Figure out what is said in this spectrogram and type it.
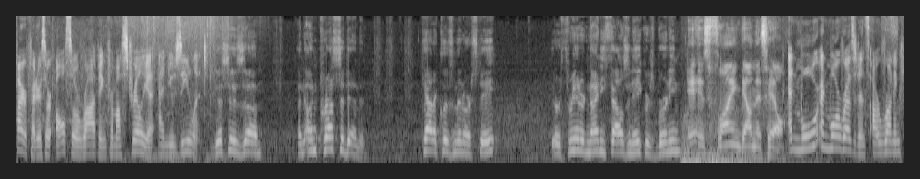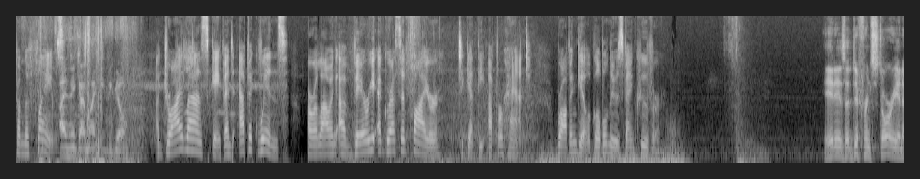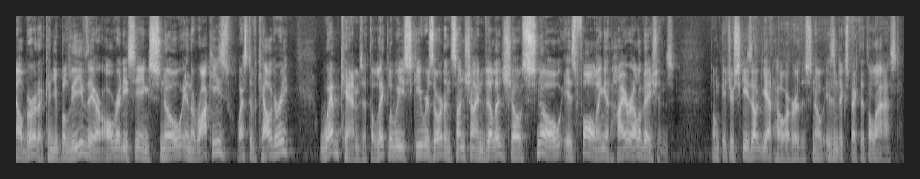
Firefighters are also arriving from Australia and New Zealand. This is uh, an unprecedented cataclysm in our state. There are 390,000 acres burning. It is flying down this hill. And more and more residents are running from the flames. I think I might need to go. A dry landscape and epic winds are allowing a very aggressive fire to get the upper hand. Robin Gill, Global News, Vancouver. It is a different story in Alberta. Can you believe they are already seeing snow in the Rockies west of Calgary? Webcams at the Lake Louise Ski Resort and Sunshine Village show snow is falling at higher elevations. Don't get your skis out yet, however. The snow isn't expected to last.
